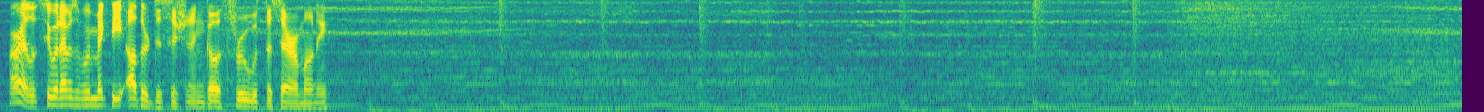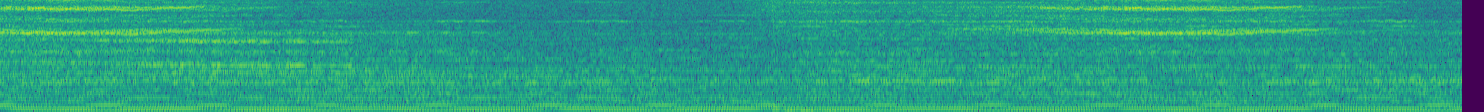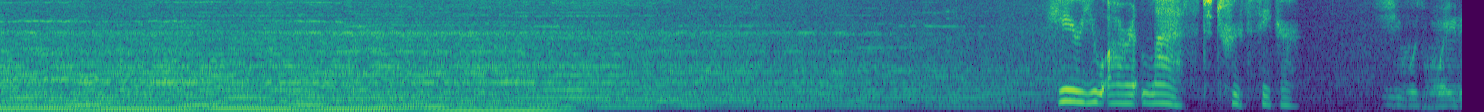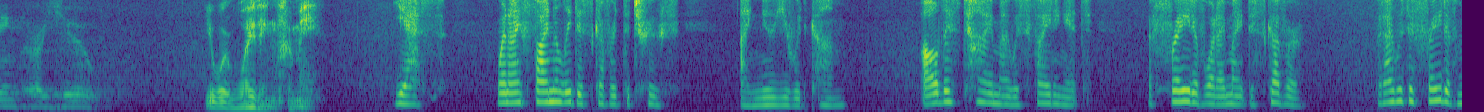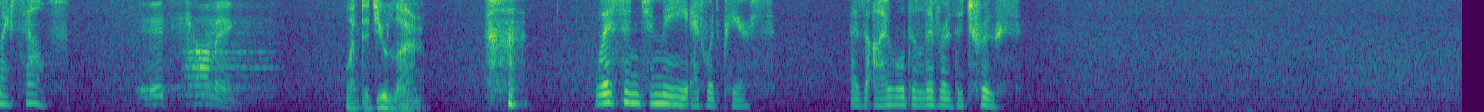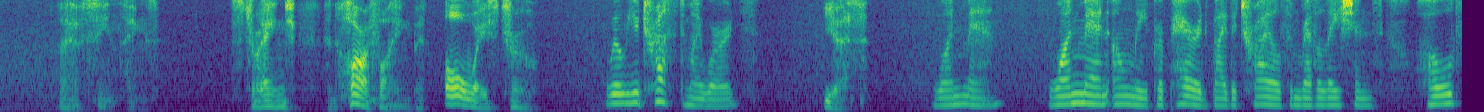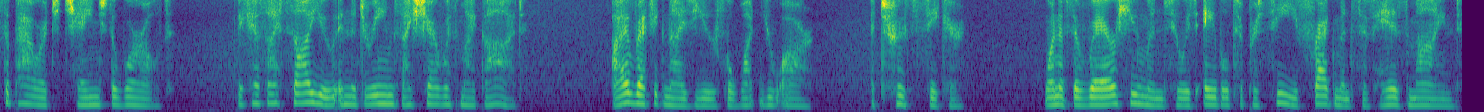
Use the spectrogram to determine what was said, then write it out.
Alright, let's see what happens if we make the other decision and go through with the ceremony. Seeker. She was waiting for you. You were waiting for me. Yes, when I finally discovered the truth, I knew you would come. All this time I was fighting it, afraid of what I might discover, but I was afraid of myself. It's coming. What did you learn? Listen to me, Edward Pierce, as I will deliver the truth. I have seen things. Strange and horrifying, but always true. Will you trust my words? Yes. One man, one man only prepared by the trials and revelations, holds the power to change the world. Because I saw you in the dreams I share with my God. I recognize you for what you are a truth seeker. One of the rare humans who is able to perceive fragments of his mind.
